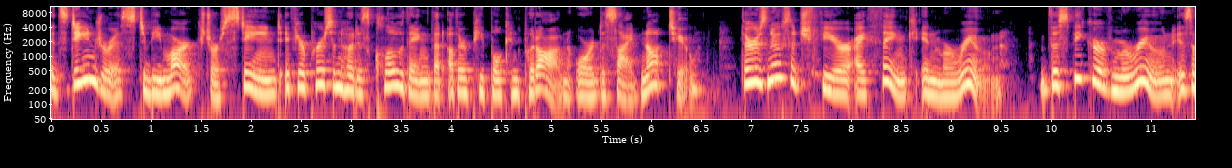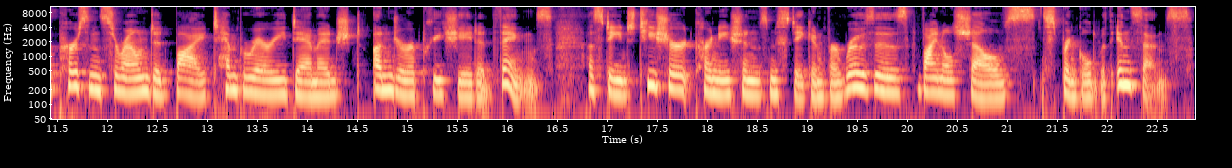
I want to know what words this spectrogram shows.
It's dangerous to be marked or stained if your personhood is clothing that other people can put on or decide not to. There is no such fear, I think, in maroon. The speaker of maroon is a person surrounded by temporary, damaged, underappreciated things a stained t shirt, carnations mistaken for roses, vinyl shelves sprinkled with incense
